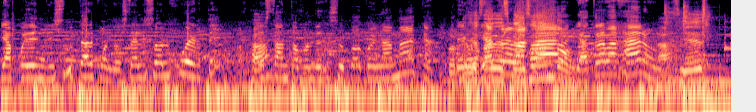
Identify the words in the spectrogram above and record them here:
ya pueden disfrutar cuando está el sol fuerte, están tomándose su coco en la hamaca. Pero ya, ya trabajaron, ya trabajaron. Así es.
